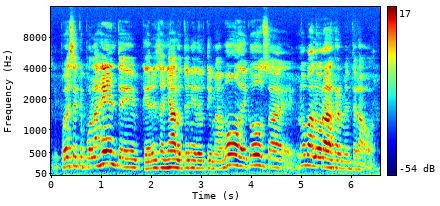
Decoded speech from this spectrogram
Sí, Puede ser que por la gente quiere enseñar los tenis de última moda y cosas, eh, no valora realmente el ahorro.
